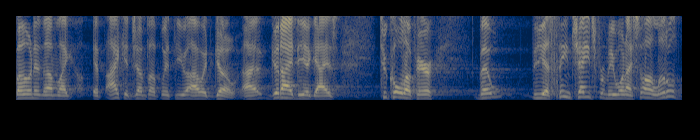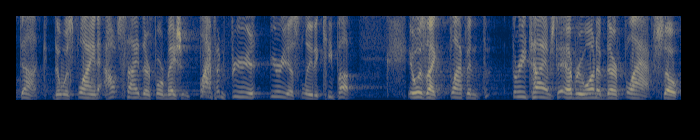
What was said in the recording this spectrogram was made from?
bone, and I'm like, if I could jump up with you, I would go. Uh, good idea, guys. Too cold up here. But the uh, scene changed for me when I saw a little duck that was flying outside their formation, flapping furi- furiously to keep up. It was like flapping th- three times to every one of their flaps. So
